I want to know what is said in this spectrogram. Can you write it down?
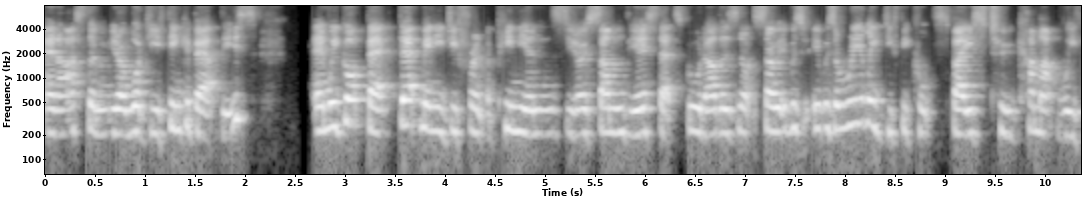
and asked them, you know, what do you think about this? And we got back that many different opinions, you know, some, yes, that's good, others not. So it was it was a really difficult space to come up with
